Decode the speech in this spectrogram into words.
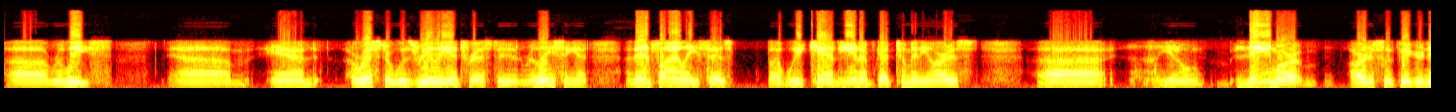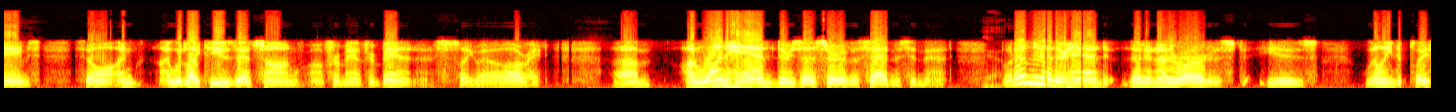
Uh, release, um, and Arista was really interested in releasing it, and then finally says, "But we can't, Ian. I've got too many artists. Uh, you know, name our artists with bigger names. So I'm I would like to use that song uh, for Band." It's like, well, all right. Um, on one hand, there's a sort of a sadness in that, but on the other hand, that another artist is willing to place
